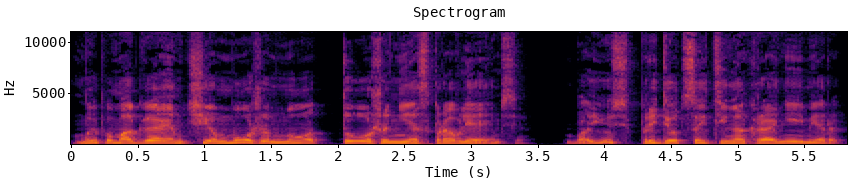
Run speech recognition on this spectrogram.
Мы помогаем чем можем, но тоже не справляемся. Боюсь, придется идти на крайние меры.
